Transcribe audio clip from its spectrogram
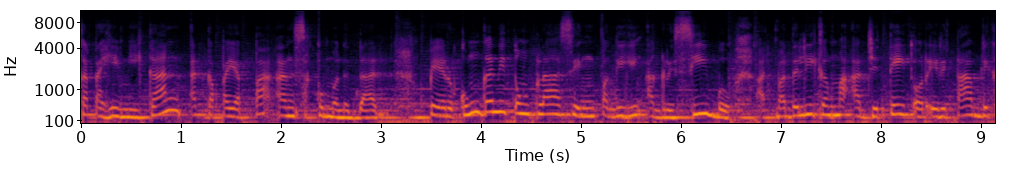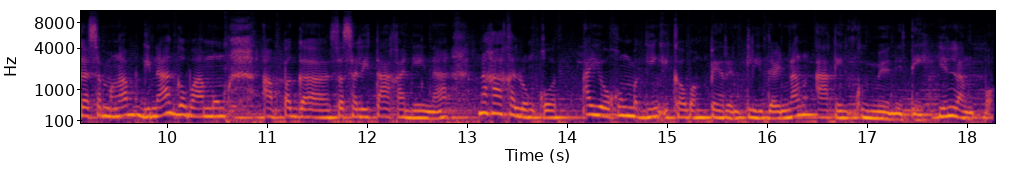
katahimikan at kapayapaan sa komunidad. Pero kung ganitong klaseng pagiging agresibo at madali kang ma-agitate or irritable ka sa mga ginagawa mong uh, pagsasalita kanina, nakakalungkot. Ayokong maging ikaw ang parent leader ng aking community. Yun lang po.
